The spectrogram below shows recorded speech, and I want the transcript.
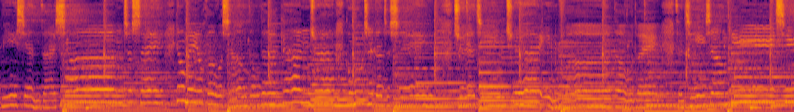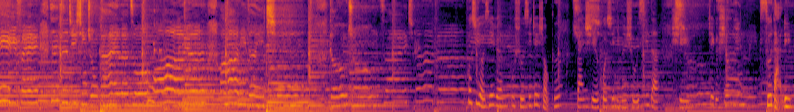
你现在想着谁？有没有和我相同的感觉？固执等着谁？却或许有些人不熟悉这首歌，但是或许你们熟悉的是这个声音——苏打绿。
